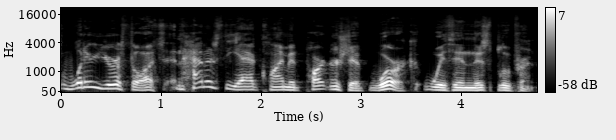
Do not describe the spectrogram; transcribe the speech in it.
what are your thoughts, and how does the Ag Climate Partnership work within this blueprint?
